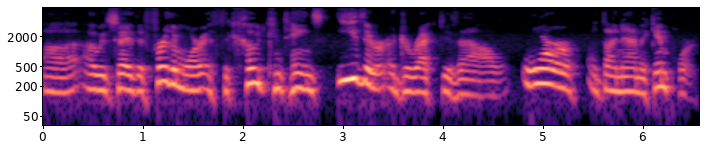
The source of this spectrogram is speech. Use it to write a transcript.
uh, I would say that furthermore, if the code contains either a direct eval or a dynamic import,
